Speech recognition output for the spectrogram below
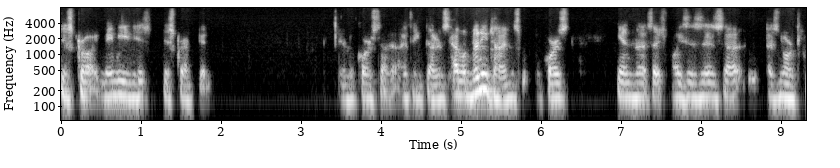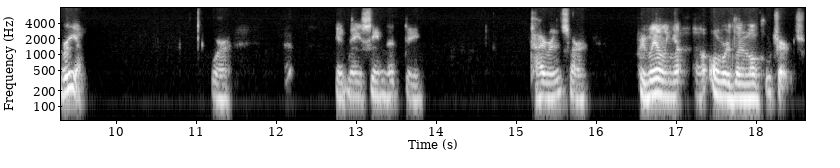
destroyed, may be dis- destructed. And of course, I think that has happened many times, of course, in uh, such places as, uh, as North Korea, where it may seem that the tyrants are prevailing uh, over the local church.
